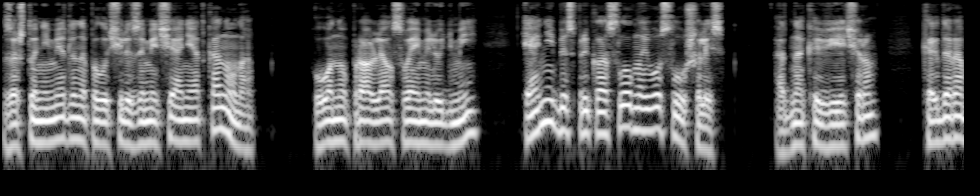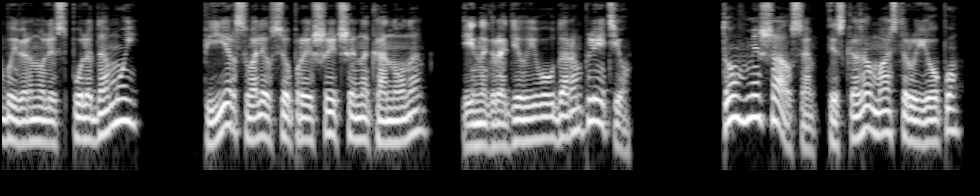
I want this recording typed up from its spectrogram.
за что немедленно получили замечание от кануна. Он управлял своими людьми, и они беспрекословно его слушались. Однако вечером, когда рабы вернулись с поля домой, Пьер свалил все происшедшее на кануна и наградил его ударом плетью. Том вмешался и сказал мастеру Йопу,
